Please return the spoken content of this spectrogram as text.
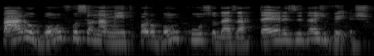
para o bom funcionamento, para o bom curso das artérias e das veias.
